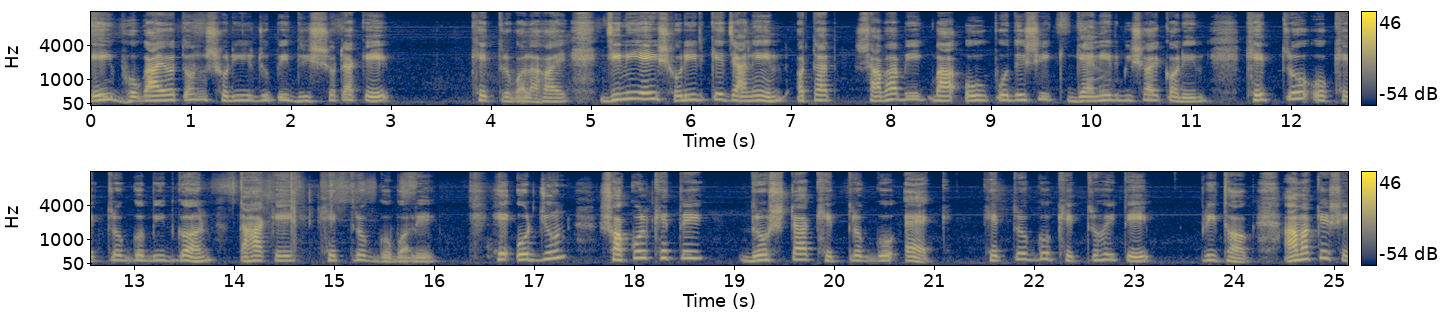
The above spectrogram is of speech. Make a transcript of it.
এই ভোগায়তন শরীররূপী দৃশ্যটাকে ক্ষেত্র বলা হয়। যিনি এই শরীরকে জানেন, অর্থাৎ স্বাভাবিক বা ঔপদেশিক জ্ঞানের বিষয় করেন, ক্ষেত্র ও ক্ষেত্রজ্ঞবিদগণ তাহাকে ক্ষেত্রজ্ঞ বলে। হে অর্জুন, সকল ক্ষেত্রেই দ্রষ্টা ক্ষেত্রজ্ঞ এক। ক্ষেত্রজ্ঞ ক্ষেত্র হইতে পৃথক, আমাকে সে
